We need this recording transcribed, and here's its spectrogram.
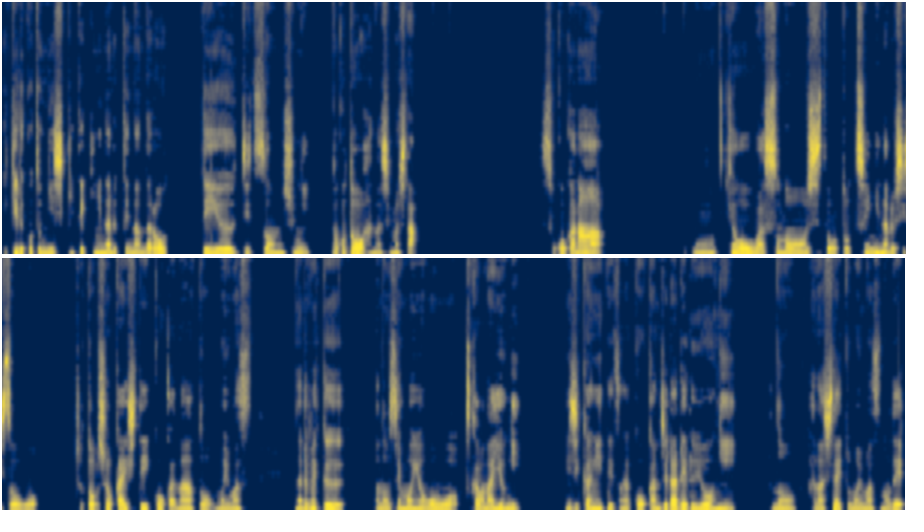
生きることに意識的になるってなんだろうっていう実存主義のことを話しました。そこから、ん、今日はその思想と対になる思想をちょっと紹介していこうかなと思います。なるべく、あの、専門用語を使わないように、身近に哲学を感じられるように、あの、話したいと思いますので、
